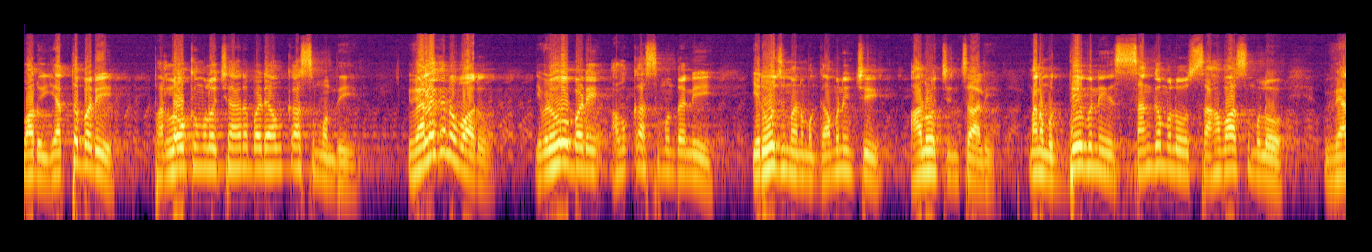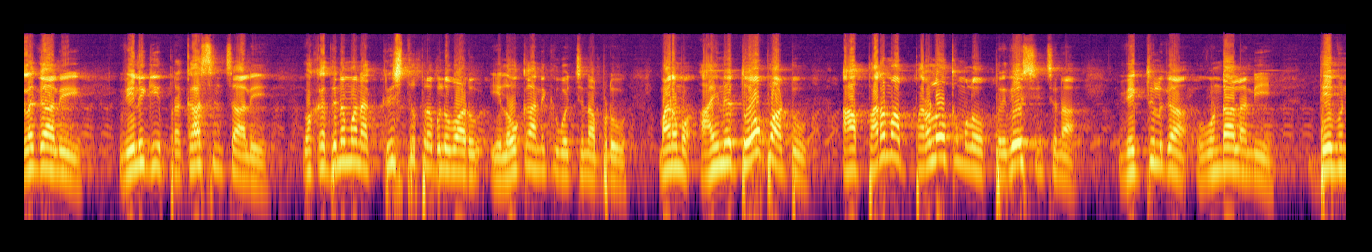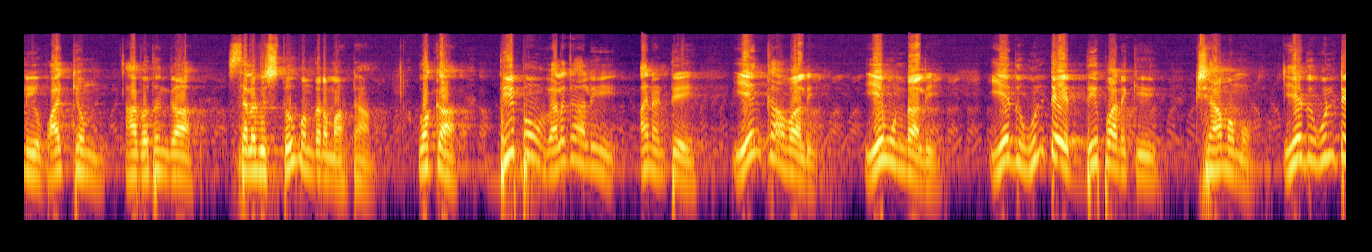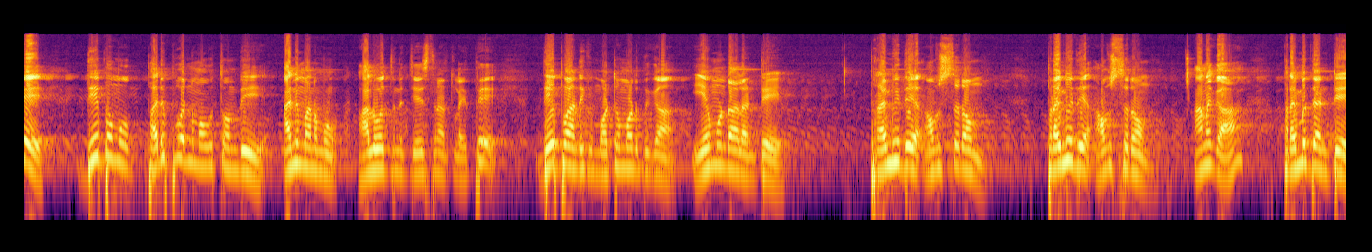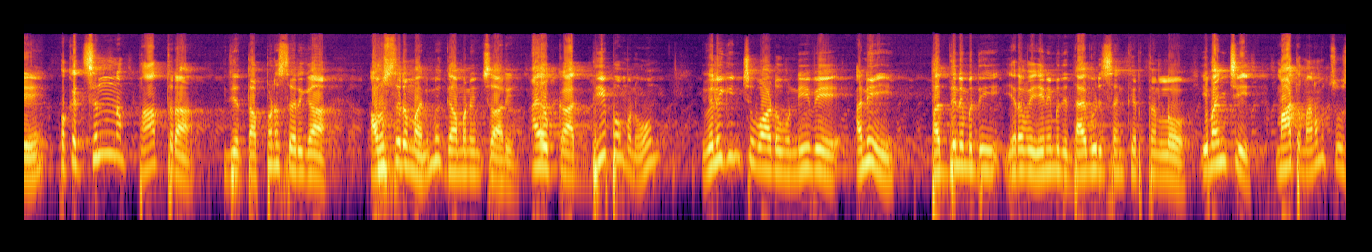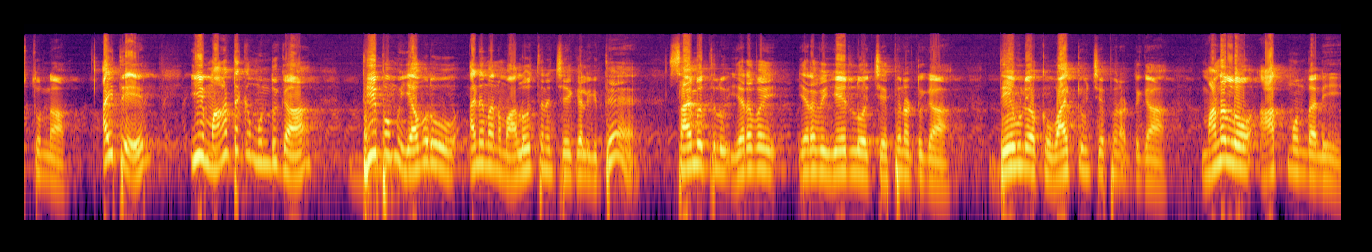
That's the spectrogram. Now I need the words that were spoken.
వారు ఎత్తబడి పరలోకంలో చేరబడే అవకాశం ఉంది వెలగని వారు విడవబడే అవకాశం ఉందని ఈరోజు మనము గమనించి ఆలోచించాలి. మనము దేవుని సంఘములో సహవాసములో వెలగాలి వెలిగి ప్రకాశించాలి. ఒక దినమున క్రీస్తు ప్రభులు వారు ఈ లోకానికి వచ్చినప్పుడు మనము ఆయనతో పాటు ఆ పరమ పరలోకములో ప్రవేశించిన వ్యక్తులుగా ఉండాలని దేవుని వాక్యం ఆ విధంగా సెలవిస్తూ ఉందన్నమాట. ఒక దీపం వెలగాలి అని అంటే ఏం కావాలి? ఏముండాలి? ఏది ఉంటే దీపానికి క్షేమము? ఏది ఉంటే దీపము పరిపూర్ణమవుతుంది అని మనము ఆలోచన చేసినట్లయితే దీపానికి మొట్టమొదటిగా ఏముండాలంటే ప్రమిదే అవసరం ప్రమిదే అవసరం. అనగా ప్రమిద అంటే ఒక చిన్న పాత్ర. ఇది తప్పనిసరిగా అవసరం అని గమనించాలి. ఆ యొక్క దీపమును వెలిగించువాడు నీవే అని పద్దెనిమిది ఇరవై ఎనిమిది దావిడి సంకీర్తనలో ఈ మంచి మాట మనం చూస్తున్నాం. అయితే ఈ మాటకు ముందుగా దీపము ఎవరు అని మనం ఆలోచన చేయగలిగితే సామెతలు ఇరవై ఇరవై ఏడులో చెప్పినట్టుగా దేవుని యొక్క వాక్యం చెప్పినట్టుగా మనలో ఆత్మ ఉందని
